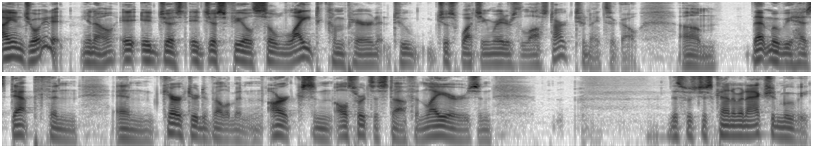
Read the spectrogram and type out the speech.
I enjoyed it. You know, it, it just it just feels so light compared to just watching Raiders of the Lost Ark two nights ago. Um, that movie has depth and and character development and arcs and all sorts of stuff and layers and this was just kind of an action movie.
